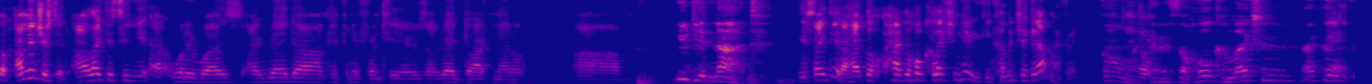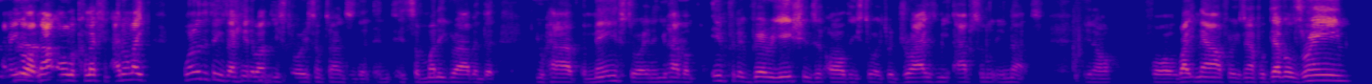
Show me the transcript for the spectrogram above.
look, I'm interested. I like to see uh, what it was. I read um, Infinite Frontiers. I read Dark Metal. Um, you did not. Yes, I did. I have the I have the whole collection here. You can come and check it out, my friend. Oh my so, goodness, the whole collection. I couldn't. Yeah, I mean, well, not all the collection. I don't like. One of the things I hate about these stories sometimes is that it's a money grab, and that you have the main story, and then you have infinite variations in all these stories, which drives me absolutely nuts. You know, for right now, for example, Devil's Reign.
